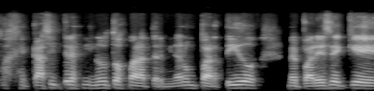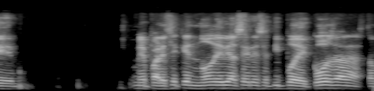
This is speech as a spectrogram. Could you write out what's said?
casi tres minutos para terminar un partido. Me parece que me parece que no debe hacer ese tipo de cosas, hasta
